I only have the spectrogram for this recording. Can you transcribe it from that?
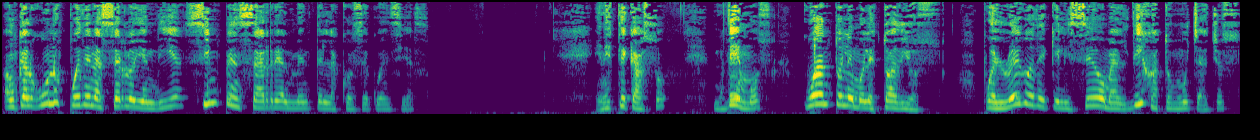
Aunque algunos pueden hacerlo hoy en día sin pensar realmente en las consecuencias. En este caso, vemos cuánto le molestó a Dios, pues luego de que Eliseo maldijo a estos muchachos,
